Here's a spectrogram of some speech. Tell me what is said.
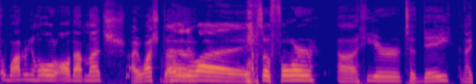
the watering hole all that much. I watched Neither do uh, I. episode four uh, here today, and I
